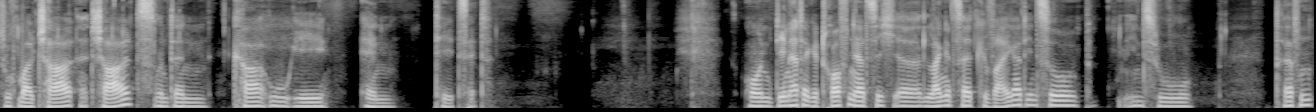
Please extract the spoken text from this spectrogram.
such mal Char äh, Charles und dann K-U-E-N-T-Z. Und den hat er getroffen. Er hat sich äh, lange Zeit geweigert, ihn zu, ihn zu treffen.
